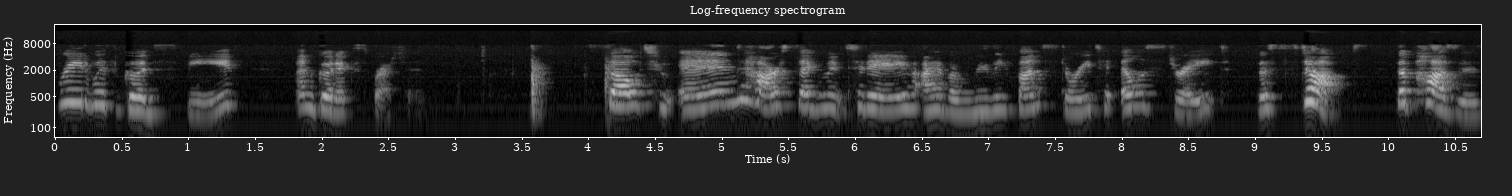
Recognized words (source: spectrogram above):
read with good speed and good expression. So to end our segment today, I have a really fun story to illustrate the stops, the pauses,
